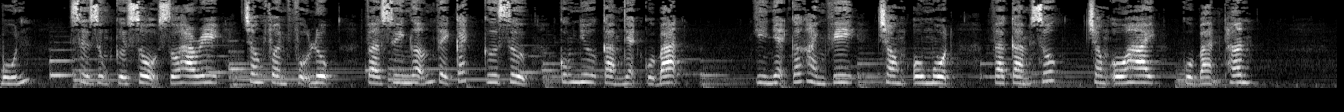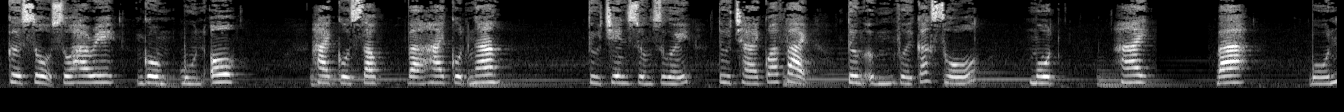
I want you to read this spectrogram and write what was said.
4. Sử dụng cửa sổ số Harry trong phần phụ lục và suy ngẫm về cách cư xử cũng như cảm nhận của bạn. Ghi nhận các hành vi trong ô 1 và cảm xúc trong ô 2 của bản thân. Cửa sổ Sohari gồm 4 ô, hai cột dọc và hai cột ngang. Từ trên xuống dưới, từ trái qua phải tương ứng với các số 1, 2, 3, 4.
